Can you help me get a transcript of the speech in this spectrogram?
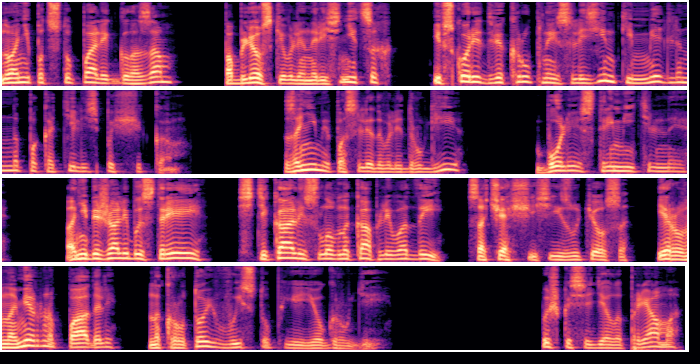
но они подступали к глазам, поблескивали на ресницах, и вскоре две крупные слезинки медленно покатились по щекам. За ними последовали другие, более стремительные. Они бежали быстрее, стекали, словно капли воды, сочащиеся из утеса, и равномерно падали на крутой выступ ее груди. Пышка сидела прямо,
